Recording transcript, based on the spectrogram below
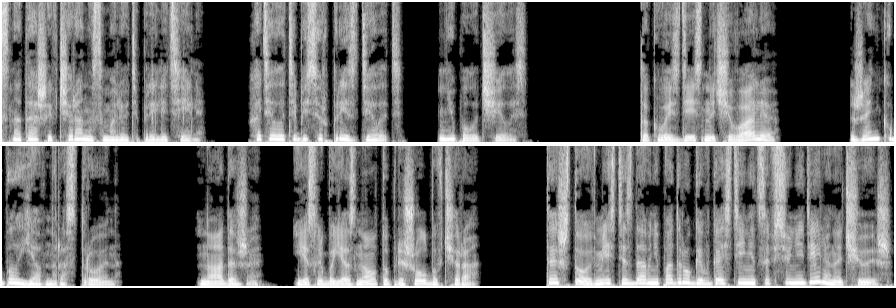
с Наташей вчера на самолете прилетели. Хотела тебе сюрприз сделать. Не получилось. «Так вы здесь ночевали?» Женька был явно расстроен. «Надо же. Если бы я знал, то пришел бы вчера». «Ты что, вместе с давней подругой в гостинице всю неделю ночуешь?»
